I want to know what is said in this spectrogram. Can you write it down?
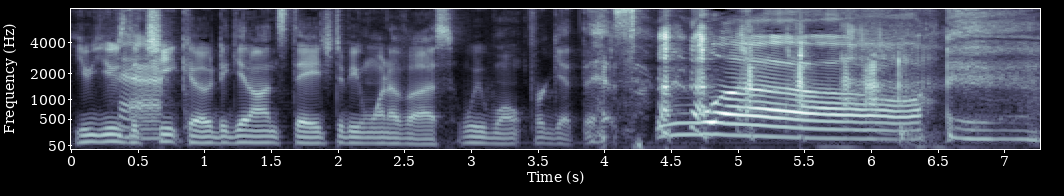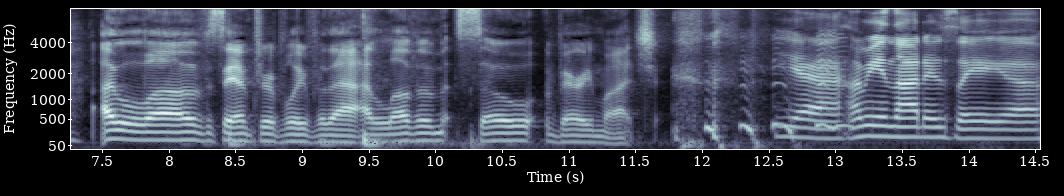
You used the cheat code to get on stage to be one of us. We won't forget this. Whoa. I love Sam Tripoli for that. I love him so very much. yeah, I mean that is a uh,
